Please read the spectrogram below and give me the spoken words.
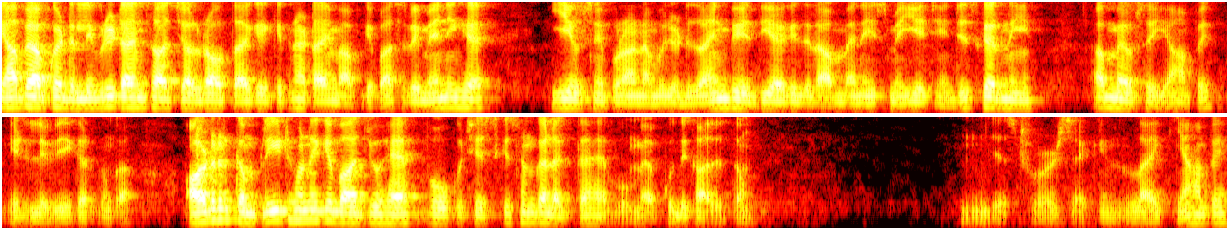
यहाँ पे आपका डिलीवरी टाइम साथ चल रहा होता है कि कितना टाइम आपके पास रिमेनिंग है। ये उसने पुराना मुझे डिज़ाइन भेज दिया कि जनाब मैंने इसमें ये चेंजेस करनी है। अब मैं उसे यहाँ पे ये डिलीवरी कर दूँगा। ऑर्डर कंप्लीट होने के बाद जो है, वो कुछ इस किस्म का लगता है, वो मैं आपको दिखा देता हूँ। जस्ट फॉर सेकेंड लाइक यहाँ पे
